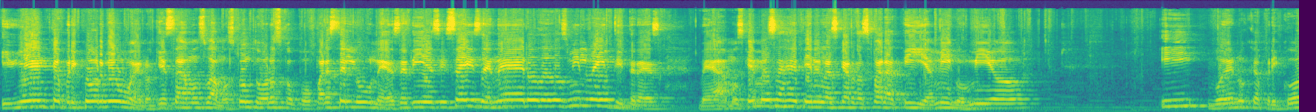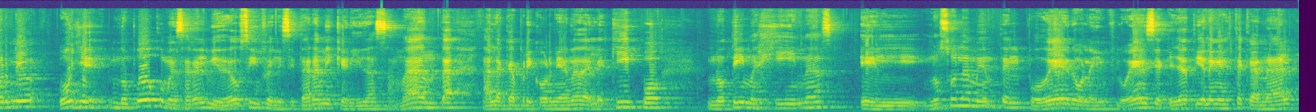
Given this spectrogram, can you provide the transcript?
Y bien, Capricornio, bueno, aquí estamos, vamos con tu horóscopo para este lunes, de 16 de enero de 2023. Veamos qué mensaje tienen las cartas para ti, amigo mío. Y bueno, Capricornio, oye, no puedo comenzar el video sin felicitar a mi querida Samantha, a la capricorniana del equipo. No te imaginas el, no solamente el poder o la influencia que ella tiene en este canal,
